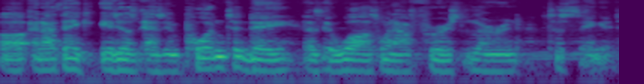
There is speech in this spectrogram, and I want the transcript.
Uh, and I think it is as important today as it was when I first learned to sing it.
